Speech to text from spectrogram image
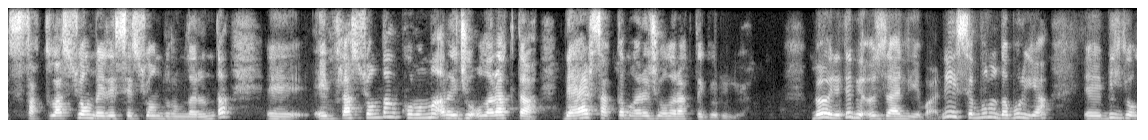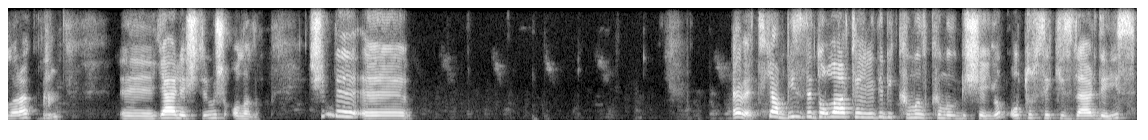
stagflasyon ve resesyon durumlarında e, enflasyondan korunma aracı olarak da değer saklama aracı olarak da görülüyor. Böyle de bir özelliği var. Neyse bunu da buraya e, bilgi olarak e, yerleştirmiş olalım. Şimdi e, evet yani bizde dolar TL'de bir kımıl kımıl bir şey yok. 38'lerdeyiz.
